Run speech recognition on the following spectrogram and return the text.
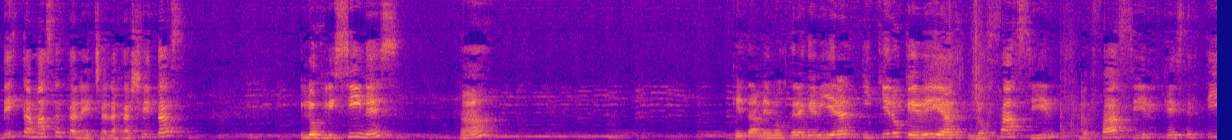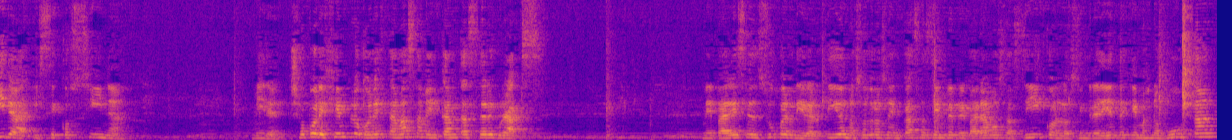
De esta masa están hechas las galletas, los glicines, ¿ah? que también me gustaría que vieran, y quiero que vean lo fácil, lo fácil que se estira y se cocina. Miren, yo por ejemplo con esta masa me encanta hacer wraps. Me parecen súper divertidos. Nosotros en casa siempre preparamos así, con los ingredientes que más nos gustan.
